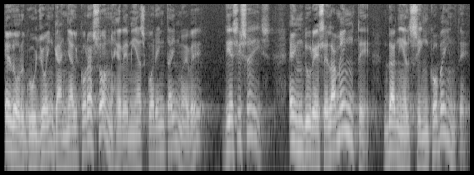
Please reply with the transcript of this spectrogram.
El orgullo engaña al corazón, Jeremías 49, 16. Endurece la mente, Daniel 5:20.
